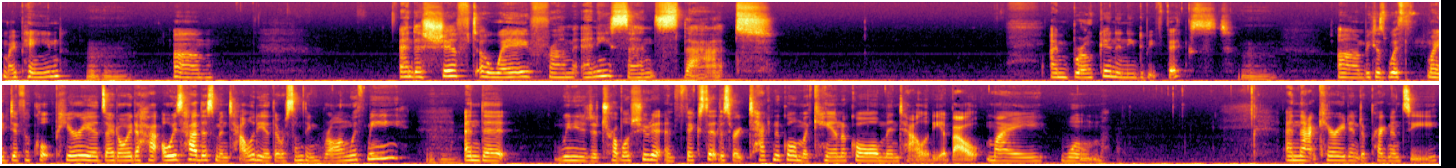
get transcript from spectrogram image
my pain. Mm-hmm. Um, and a shift away from any sense that I'm broken and need to be fixed. Mm. Um, because with my difficult periods, I'd always, ha- always had this mentality that there was something wrong with me mm-hmm. and that we needed to troubleshoot it and fix it this very technical mechanical mentality about my womb and that carried into pregnancy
